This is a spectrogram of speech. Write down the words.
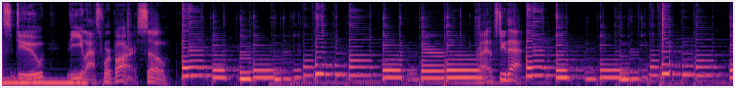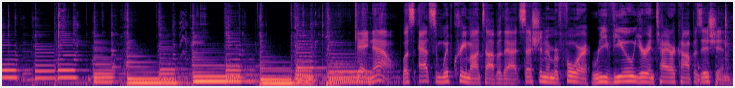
Let's do the last four bars. So, right, let's do that. Okay, now let's add some whipped cream on top of that. Session number four review your entire composition.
